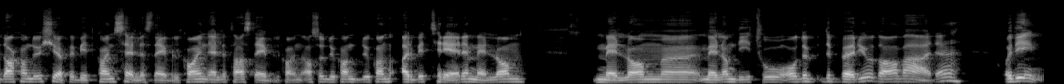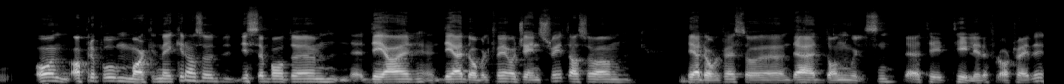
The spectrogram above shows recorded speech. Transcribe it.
da kan du kjøpe bitcoin, selge stablecoin eller ta stablecoin. Altså du kan, du kan arbitrere mellom, mellom, uh, mellom, de to. Og det, det, bør jo da være og, de, og Apropos marketmaker, altså disse både DR, DRW og Jane Street, altså DRW, så det er Don Wilson, det er tidligere floor trader,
